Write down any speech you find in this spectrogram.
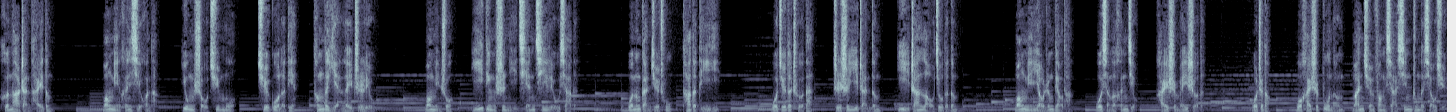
和那盏台灯。王敏很喜欢他，用手去摸，却过了电，疼得眼泪直流。”王敏说：“一定是你前妻留下的。”我能感觉出他的敌意。我觉得扯淡，只是一盏灯，一盏老旧的灯。王敏要扔掉它，我想了很久，还是没舍得。我知道，我还是不能完全放下心中的小雪。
